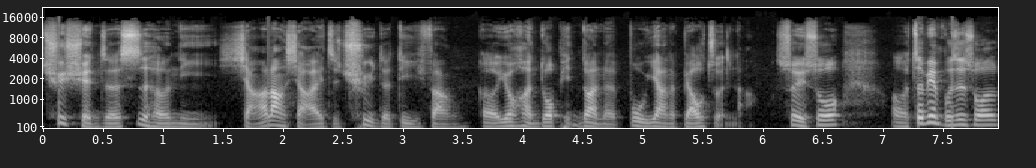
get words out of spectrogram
去选择适合你想要让小孩子去的地方，呃，有很多频段的不一样的标准啦。所以说，呃，这边不是说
